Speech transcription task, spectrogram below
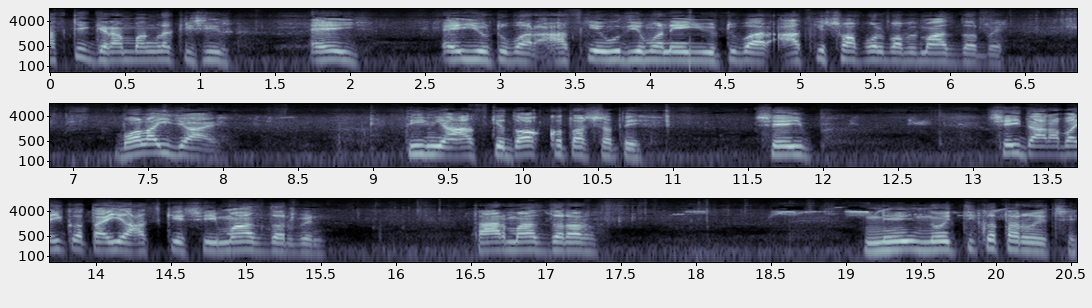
আজকে গ্রাম বাংলা কৃষির এই এই ইউটিউবার আজকে উদীয়মান এই ইউটিউবার আজকে সফলভাবে মাছ ধরবে। বলাই যায়, তিনি আজকে দক্ষতার সাথে সেই সেই ধারাবাহিকতাই আজকে সেই মাছ ধরবেন। তার মাছ ধরার নৈতিকতা রয়েছে।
